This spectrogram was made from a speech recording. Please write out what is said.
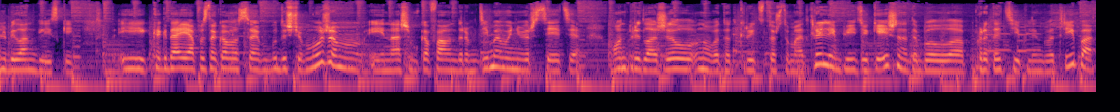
любила английский. И когда я познакомилась с своим будущим мужем и нашим кофаундером Димой в университете, он предложил, ну вот, открыть то, что мы открыли, MP Education, это был э, прототип лингвотрипа,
